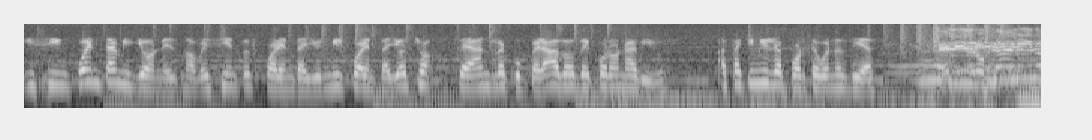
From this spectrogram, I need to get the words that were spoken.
y 50.941.048 se han recuperado de coronavirus. Hasta aquí mi reporte. Buenos días. El hidrocálido.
